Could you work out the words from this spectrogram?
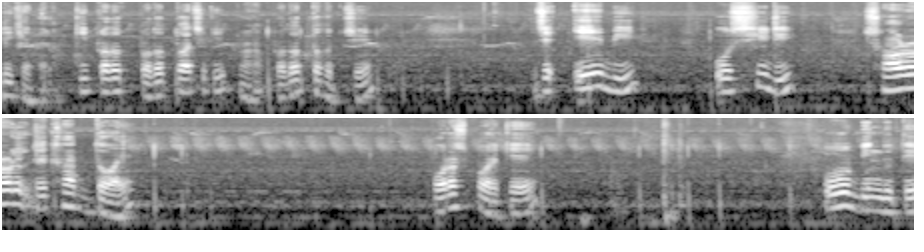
লিখে ফেলা। কি প্রদত্ত? প্রদত্ত আছে কি? প্রদত্ত হচ্ছে যে এ বি ও সিডি সরল রেখার দ্বয় পরস্পরকে ও বিন্দুতে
